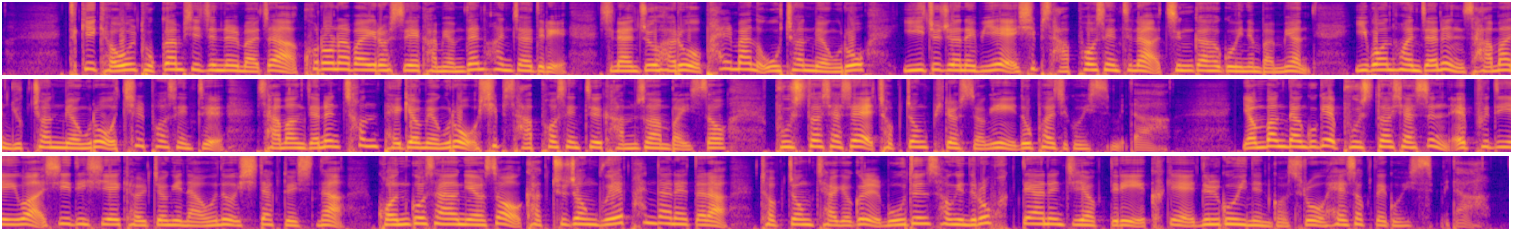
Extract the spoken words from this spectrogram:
특히 겨울 독감 시즌을 맞아 코로나 바이러스에 감염된 환자들이 지난주 하루 8만 5천 명으로 2주 전에 비해 14%나 증가하고 있는 반면 입원 환자는 4만 6천 명으로 7%, 사망자는 1,100여 명으로 14% 감소한 바 있어 부스터샷의 접종 필요성이 높아지고 있습니다. 연방 당국의 부스터샷은 FDA와 CDC의 결정이 나온 후 시작됐으나 권고 사항이어서 각 주정부의 판단에 따라 접종 자격을 모든 성인으로 확대하는 지역들이 크게 늘고 있는 것으로 해석되고 있습니다.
